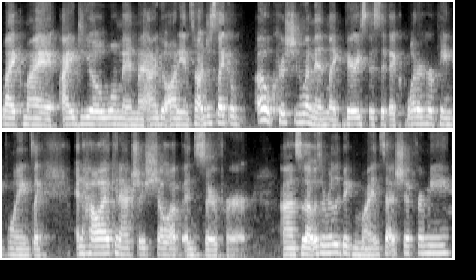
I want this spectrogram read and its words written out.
like my ideal woman, my ideal audience, not just like, oh, Christian women, like very specific. What are her pain points? Like, and how I can actually show up and serve her. Um, so that was a really big mindset shift for me.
